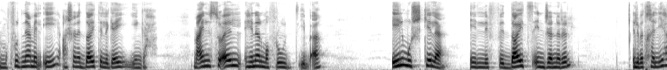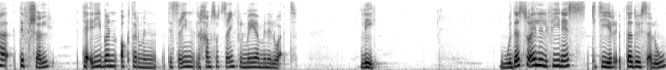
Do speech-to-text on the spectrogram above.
المفروض نعمل إيه عشان ال diet اللي جاي ينجح؟ مع إن السؤال هنا المفروض يبقى إيه المشكلة اللي في ال diets in general اللي بتخليها تفشل تقريبا أكتر من 90 ل 95% من الوقت؟ ليه؟ وده السؤال اللي فيه ناس كتير ابتدوا يسألوه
